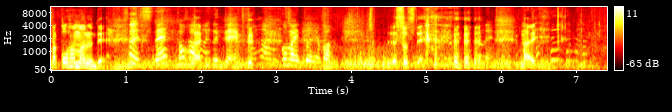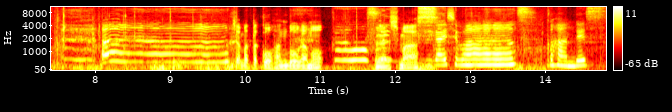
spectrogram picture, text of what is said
まあ後半もあるんで。そうですね。後半あるんで、後半5枚取れば。そうですね。ねはい。じゃあまた後半動画もお願いします。お願いします。ご飯です。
